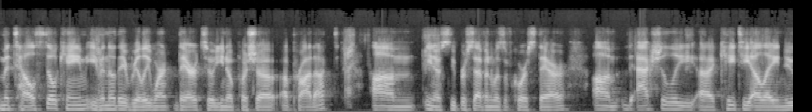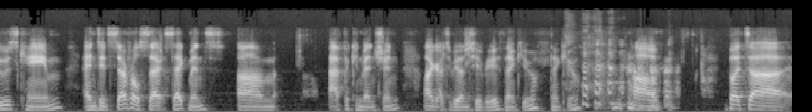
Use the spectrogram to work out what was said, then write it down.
Mattel still came even though they really weren't there to you know push a, a product. Um, you know Super7 was of course there. Um, actually, uh, KTLA News came and did several se- segments. Um, at the convention, I got to be on TV. Thank you, thank you. um, but uh,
